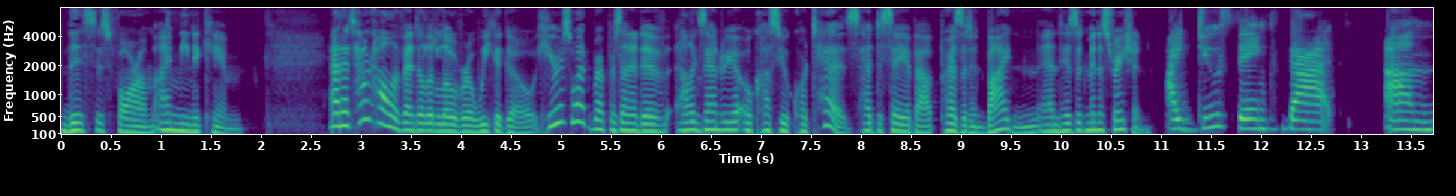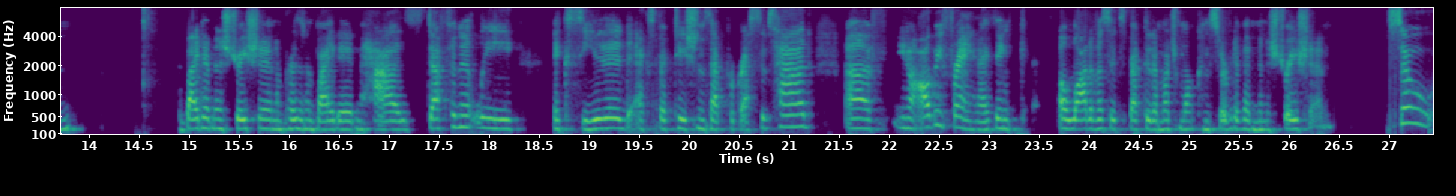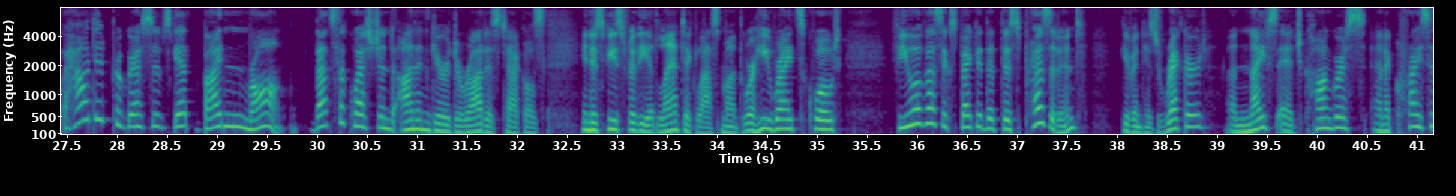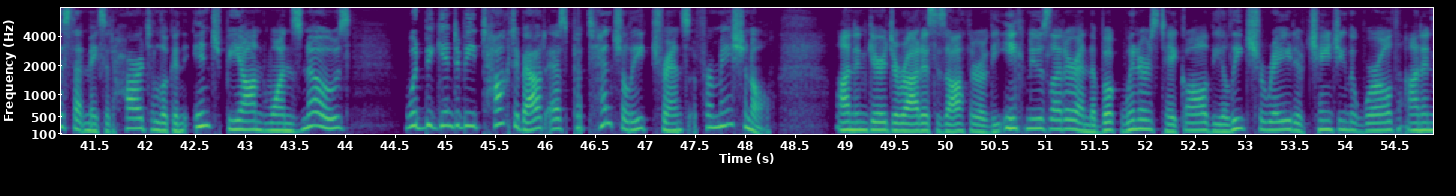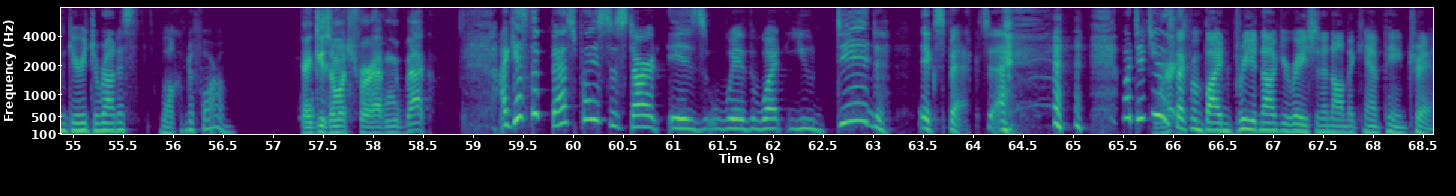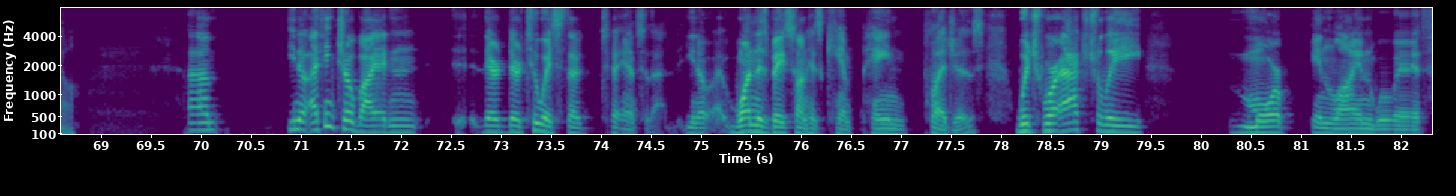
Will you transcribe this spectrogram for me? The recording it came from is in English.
This is Forum. I'm Mina Kim. At a town hall event a little over a week ago, here's what Representative Alexandria Ocasio Cortez had to say about President Biden and his administration. I do think that um, the Biden administration and President Biden has definitely exceeded expectations that progressives had. Uh, you know, I'll be frank, I think a lot of us expected a much more conservative administration. So, how did progressives get Biden wrong? That's the question Anand Giridharadas tackles in his piece for The Atlantic last month, where he writes, quote, Few of us expected that this president, given his record, a knife's edge Congress, and a crisis that makes it hard to look an inch beyond one's nose, would begin to be talked about as potentially transformational. Anand Giridharadas is author of the Ink newsletter and the book Winners Take All, The Elite Charade of Changing the World. Anand Giridharadas, welcome to Forum. Thank you so much for having me back. I guess the best place to start is with what you did expect. what did you right. expect from Biden pre inauguration and on the campaign trail? Um, you know, I think Joe Biden, there, there are two ways to, to answer that. You know, one is based on his campaign pledges, which were actually more in line with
